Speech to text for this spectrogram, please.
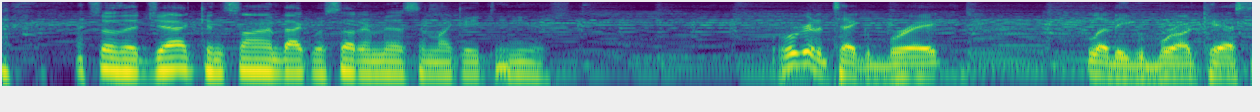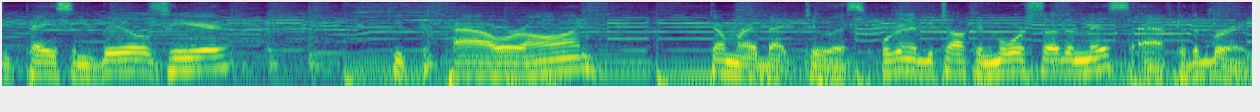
so that Jack can sign back with Southern Miss in like 18 years. We're going to take a break. Let Eagle Broadcasting pay some bills here. Keep the power on. Come right back to us. We're going to be talking more Southern Miss after the break.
